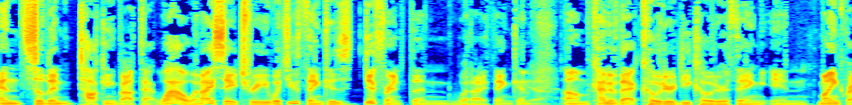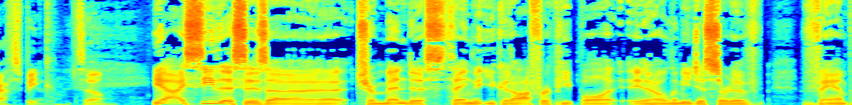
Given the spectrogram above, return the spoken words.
and so then talking about that, wow, when I say tree, what you think is different than what I think. And um, kind of that coder decoder thing in Minecraft speak. So. Yeah, I see this as a tremendous thing that you could offer people. You know, let me just sort of vamp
